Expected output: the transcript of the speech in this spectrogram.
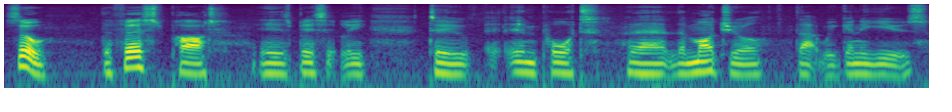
So, the first part is basically to import uh, the module that we're going to use.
